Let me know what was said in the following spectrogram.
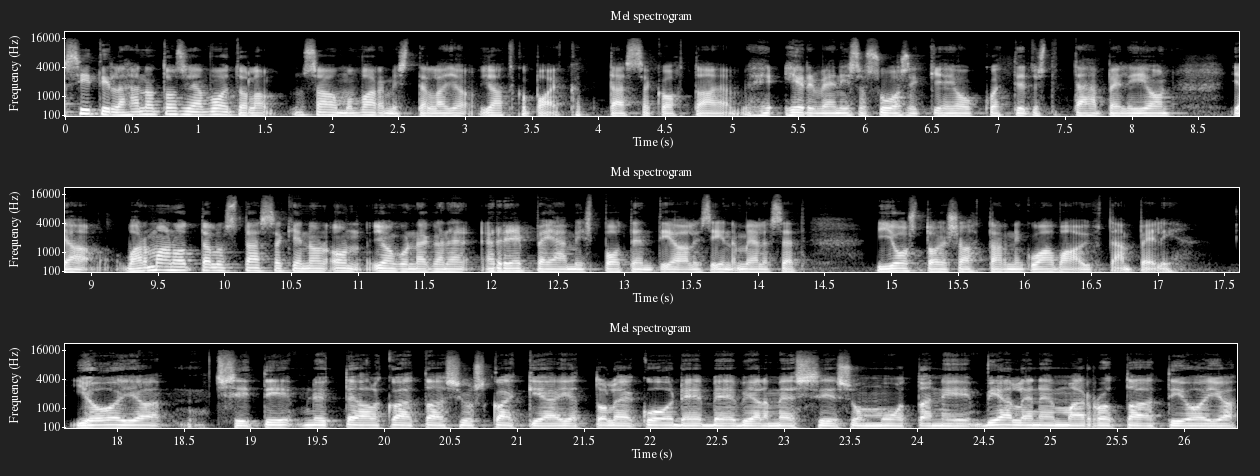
Citillähän on tosiaan voitolla sauma varmistella jo jatkopaikka tässä kohtaa. Hirveän iso suosikki ja joukkue tietysti tähän peliin on. Ja varmaan ottelussa tässäkin on, on jonkunnäköinen repeämispotentiaali siinä mielessä, että jos toi Shahtar niin avaa yhtään peliä. Joo, ja City nyt alkaa taas just kaikki äijät tulee KDB vielä Messi sun muuta, niin vielä enemmän rotaatio ja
